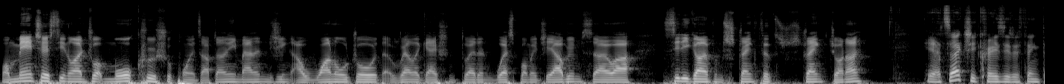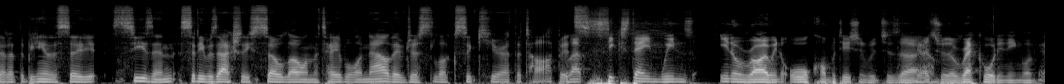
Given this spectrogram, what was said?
while Manchester United dropped more crucial points after only managing a 1 0 draw with a relegation threatened West Bromwich Albion. So, uh, City going from strength to strength, Jonno. Yeah, it's actually crazy to think that at the beginning of the city, season, City was actually so low on the table, and now they've just looked secure at the top. Well, It's that's 16 wins in a row in all competitions, which is a, Yeah. it's a record in England.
